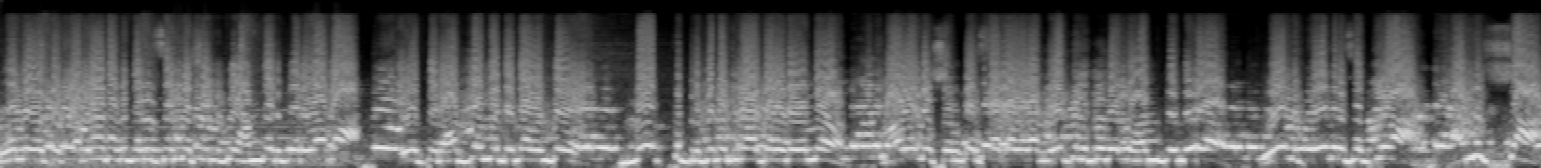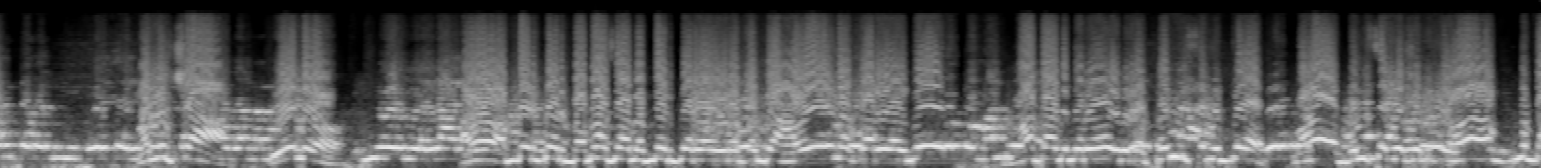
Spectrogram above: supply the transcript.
ಏನು ಇವತ್ತು ಕರ್ನಾಟಕ ದಲಿತ ಸಂಘ ಸಮಿತಿ ಅಂಬೇಡ್ಕರ್ ವಾದ ಇವತ್ತು ರಾಜ್ಯ ಮಟ್ಟದ ಒಂದು ಬೃಹತ್ ಪ್ರತಿಭಟನಾ ಧರಣಿಯನ್ನು ಮಾವಳ್ಳಿ ಶಂಕರ್ ಸರ್ ಅವರ ನೇತೃತ್ವದಲ್ಲಿ ಹಮ್ಮಿಕೊಂಡಿದೆ ಏನು ಕೇಂದ್ರ ಸಚಿವ ಅಮಿತ್ ಶಾ ಅಮಿತ್ ಶಾ ಏನು ಅವ- ಅಂಬೇಡ್ಕರ್ ಬಾಬಾ ಸಾಹೇಬ್ ಅಂಬೇಡ್ಕರ್ ಅವರ ಬಗ್ಗೆ ಅವಹೇಳನಕಾರಿಯಾಗಿ ಮಾತಾಡಿದರೆ ಇದರ ಖಂಡಿಸಲಿಕ್ಕೆ ಮಹಾ ದಲಿತ ಸಂಘ ಸಮಿತಿ ಮಹಾ ಅದ್ಭುತ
